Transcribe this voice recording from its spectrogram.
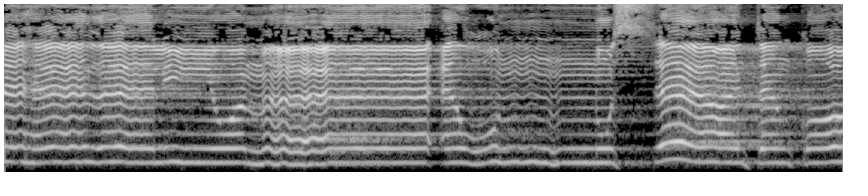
هذا لي وما أظن الساعة قائمة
